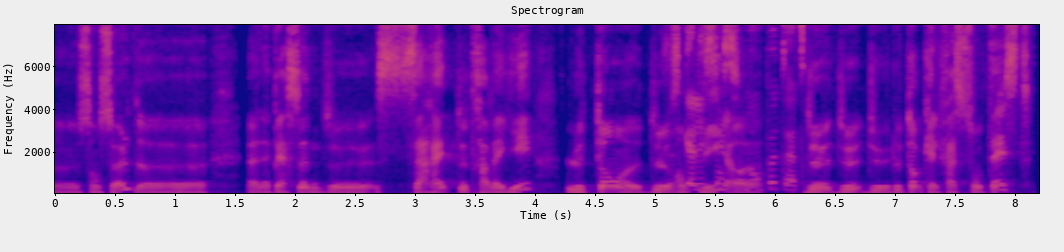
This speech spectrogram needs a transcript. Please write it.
euh, sans solde. Euh, la personne s'arrête de travailler le temps de remplir, de, de, de, le temps qu'elle fasse son test.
